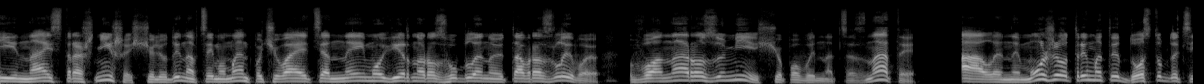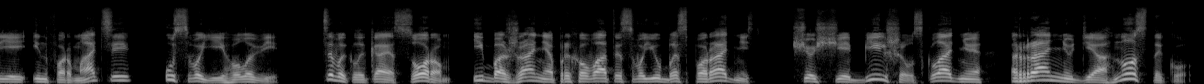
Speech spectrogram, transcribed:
і найстрашніше, що людина в цей момент почувається неймовірно розгубленою та вразливою. Вона розуміє, що повинна це знати, але не може отримати доступ до цієї інформації у своїй голові. Це викликає сором і бажання приховати свою безпорадність, що ще більше ускладнює ранню діагностику.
